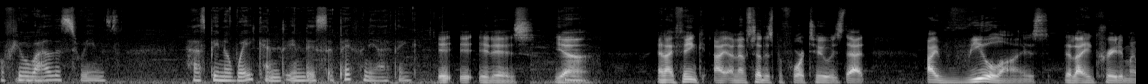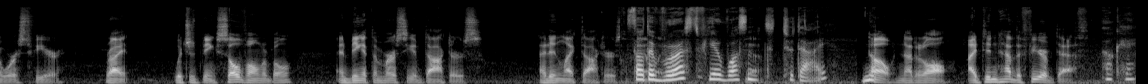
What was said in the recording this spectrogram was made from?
of your mm. wildest dreams has been awakened in this epiphany, I think. It, it, it is, yeah. Mm. And I think, I, and I've said this before too, is that I realized that I had created my worst fear, right? Which is being so vulnerable and being at the mercy of doctors. I didn't like doctors. So the worst fear wasn't yeah. to die? No, not at all. I didn't have the fear of death. Okay.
